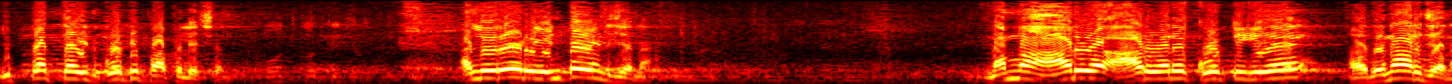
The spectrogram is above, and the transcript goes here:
ಇಪ್ಪತ್ತೈದು ಕೋಟಿ ಪಾಪ್ಯುಲೇಷನ್ ಅಲ್ಲಿರೋರು ಎಂಟೇ ಎಂಟು ಜನ. ನಮ್ಮ ಆರು ಆರೂವರೆ ಕೋಟಿಗೆ ಹದಿನಾರು ಜನ.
